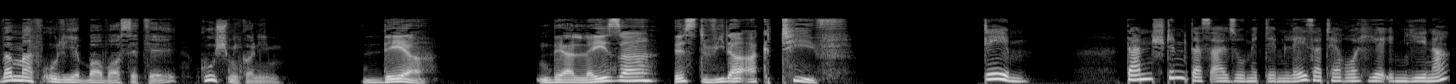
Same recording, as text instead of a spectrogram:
و مفعولی با واسطه گوش می کنیم. Der. Der Laser ist wieder aktiv. Dem. Dann stimmt das also mit dem Laserterror hier in Jena?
